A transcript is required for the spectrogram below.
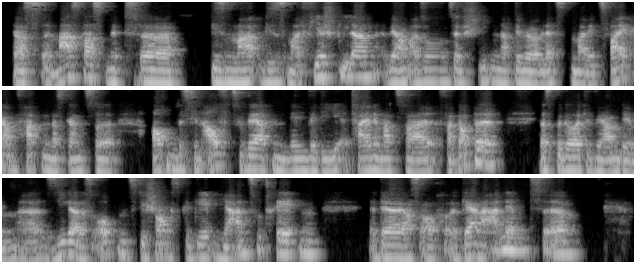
das Masters mit diesem Mal, dieses Mal vier Spielern. Wir haben also uns entschieden, nachdem wir beim letzten Mal den Zweikampf hatten, das Ganze auch ein bisschen aufzuwerten, indem wir die Teilnehmerzahl verdoppeln. Das bedeutet, wir haben dem äh, Sieger des Opens die Chance gegeben, hier anzutreten, der das auch äh, gerne annimmt äh,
